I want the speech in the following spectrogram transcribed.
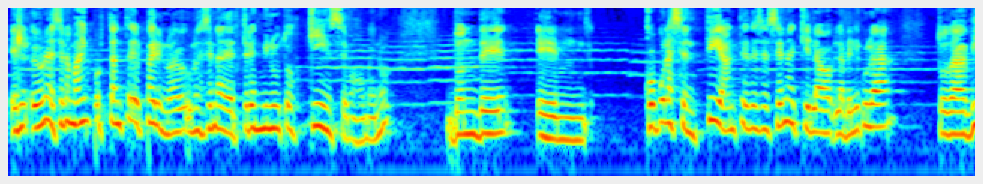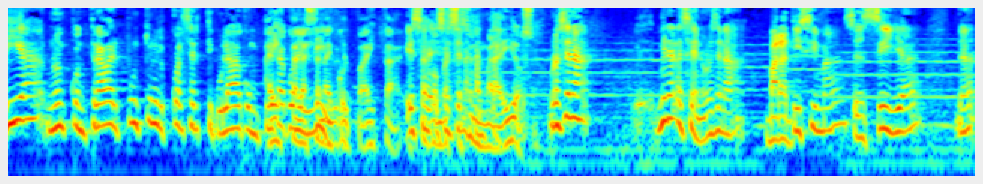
es una escena más importante del Padrino, una escena de 3 minutos 15 más o menos, donde eh, Coppola sentía antes de esa escena que la, la película todavía no encontraba el punto en el cual se articulaba Ahí completa está con la el escena, libro. disculpa, ahí está. Esa, Esa escena es maravillosa. Una escena, mira la escena, una escena baratísima, sencilla, ¿ya?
